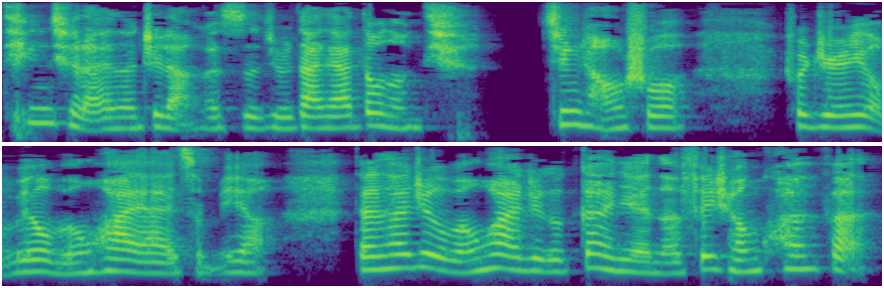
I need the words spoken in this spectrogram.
听起来呢，这两个字就是大家都能听，经常说说这人有没有文化呀，怎么样？但他这个文化这个概念呢，非常宽泛。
